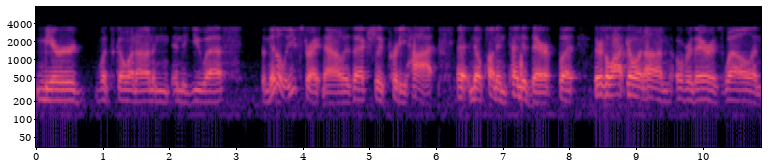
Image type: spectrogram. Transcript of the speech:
mirrored what's going on in, in the U.S. The Middle East right now is actually pretty hot, uh, no pun intended there, but there's a lot going on over there as well. And,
